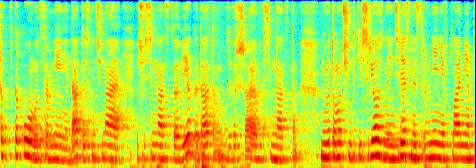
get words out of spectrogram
в, в таком вот сравнении, да, то есть начиная еще 17 века, да, там завершая в 18 у него там очень такие серьезные, интересные mm-hmm. сравнения в плане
